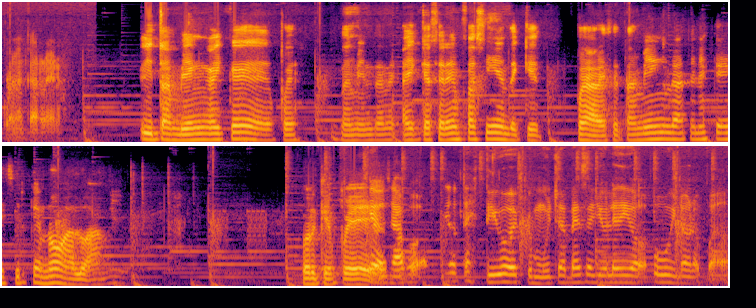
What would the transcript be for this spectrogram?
con la carrera. Y también hay que, pues, también, hay que hacer énfasis en de que, pues, a veces también le tenés que decir que no a los amigos. Porque pues... Sí, o sea, yo testigo de que muchas veces yo le digo, uy, no, no puedo.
